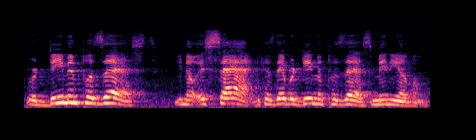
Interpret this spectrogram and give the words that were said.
were demon possessed. You know, it's sad because they were demon possessed, many of them.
